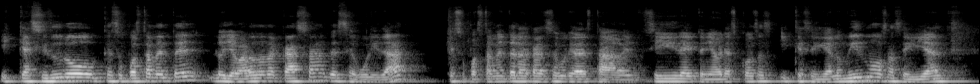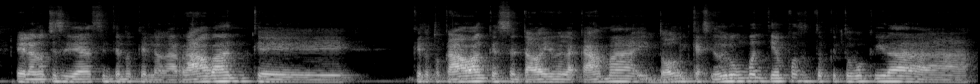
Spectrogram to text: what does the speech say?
Y que así duró, que supuestamente lo llevaron a una casa de seguridad, que supuestamente la casa de seguridad estaba vencida y tenía varias cosas y que seguía lo mismo, o sea, seguían, en la noche seguía sintiendo que lo agarraban, que que lo tocaban, que se sentaba ahí en la cama y todo, y que así duró un buen tiempo, hasta que tuvo que ir a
